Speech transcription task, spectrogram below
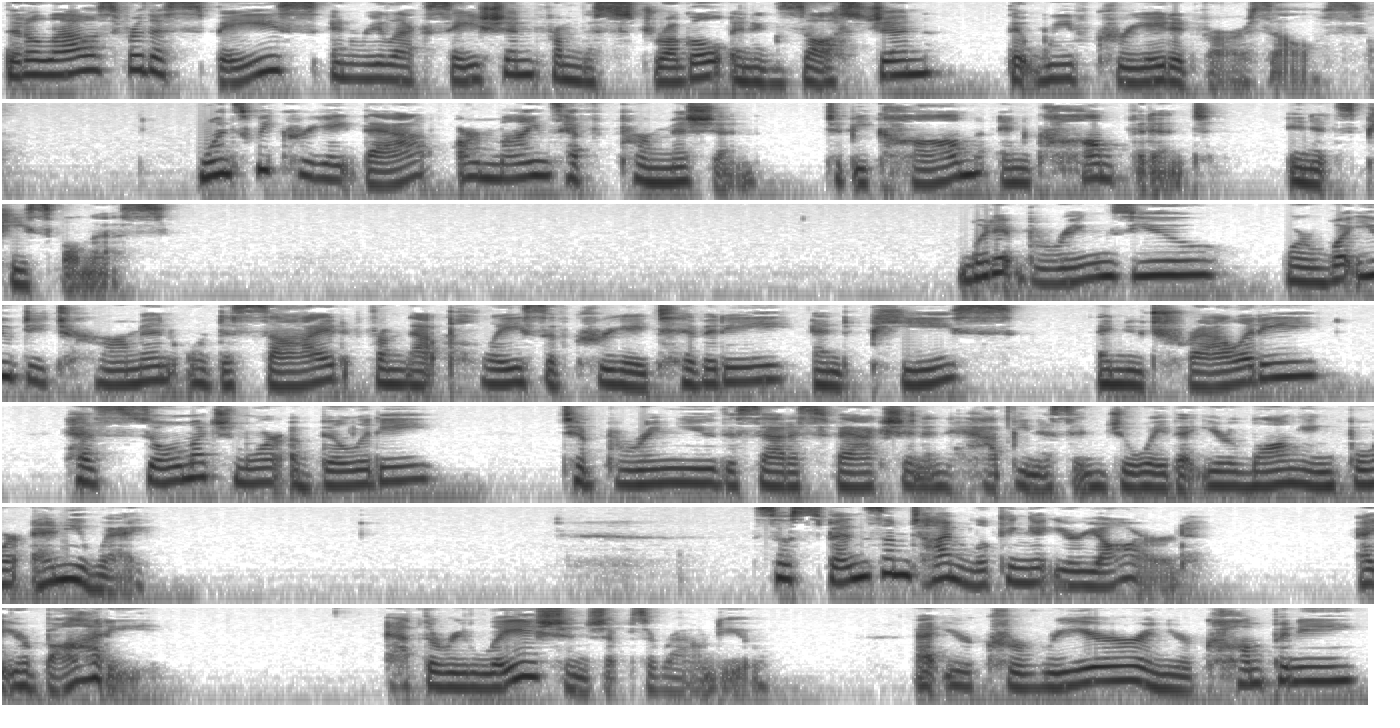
that allows for the space and relaxation from the struggle and exhaustion that we've created for ourselves. Once we create that, our minds have permission to be calm and confident in its peacefulness. What it brings you, or what you determine or decide from that place of creativity and peace and neutrality, has so much more ability to bring you the satisfaction and happiness and joy that you're longing for anyway. So spend some time looking at your yard, at your body, at the relationships around you, at your career and your company,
